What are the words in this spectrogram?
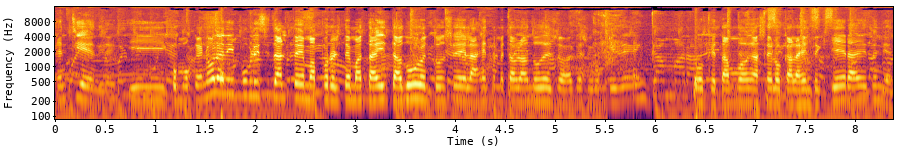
¿entiendes? Y como que no le di publicidad al tema, pero el tema está ahí, está duro, entonces la gente me está hablando de eso, hay que hacer un video, porque estamos en hacer lo que la gente quiera, ¿entiendes?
